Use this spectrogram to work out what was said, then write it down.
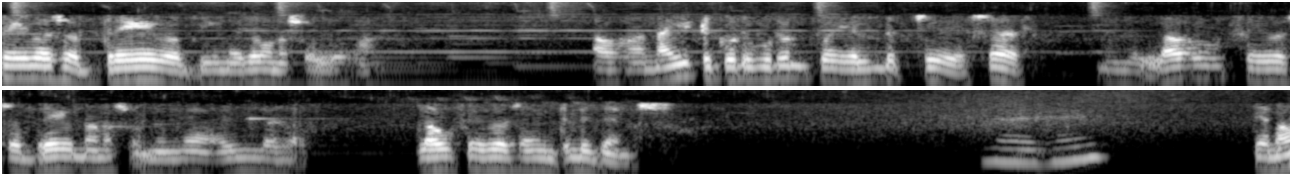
ஃபேவர்ஸ் அ பிரேவ் அப்படின்னு ஏதோ ஒன்று சொல்லுவான் அவன் நைட்டு குடு குடுன்னு போய் எழுந்துச்சு சார் நீங்கள் லவ் ஃபேவர்ஸ் அ பிரேவ் தானே சொன்னீங்க. இல்லை லவ் ஃபேவர்ஸ் அ இன்டெலிஜென்ஸ். ஏன்னோ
